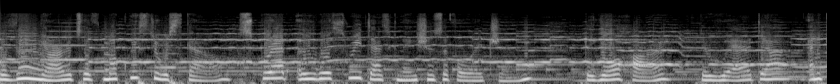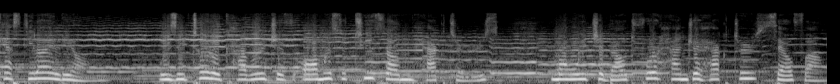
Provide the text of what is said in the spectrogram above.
The vineyards of Marqués de Riscal spread over three designations of origin the Rioja, the Rueda, and Castilla y Leon, with a total coverage of almost 2,000 hectares, among which about 400 hectares self-owned.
